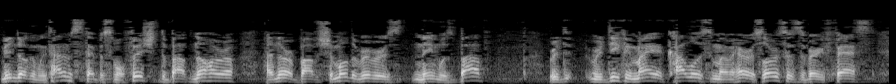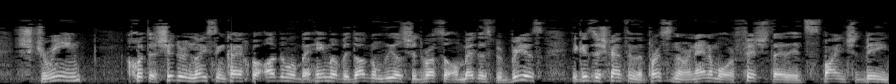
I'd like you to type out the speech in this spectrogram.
Mindogim Gitanim, it's a type of small fish. The Bav Nahara, Hanor Bav Shemo, the river's name was Bav. Redifi Maya Kalos Mamheres Loris is a very fast stream. Chuta Shidr Noisin Kaich Ba'adamu Behema V'dagam Liel Shidrasa Omedes Bebrius. It gives the strength in the person or an animal or fish that its spine should be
